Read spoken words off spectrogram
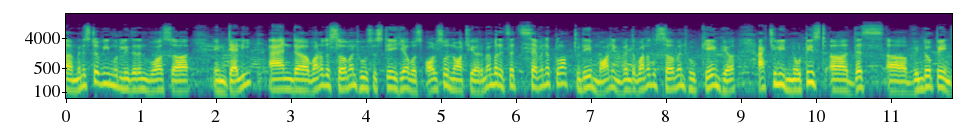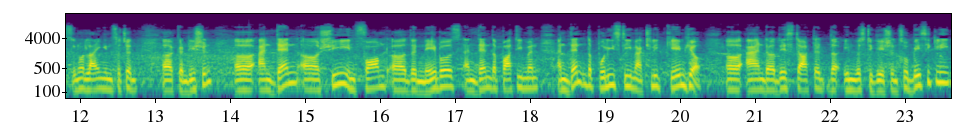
Minister V. Muraleedharan was in Delhi, and one of the servants who used to stay here was also not here. Remember, it's at 7 o'clock today morning when the, one of the servants who came here actually noticed uh, this uh, window panes, you know, lying in such a uh, condition. Uh, and then uh, she informed uh, the neighbors and then the party men and then the police team actually came here uh, and uh, they started the investigation. So basically,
